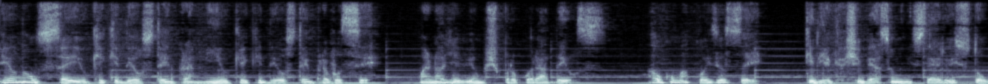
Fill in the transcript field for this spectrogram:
Eu não sei o que, que Deus tem para mim o que, que Deus tem para você, mas nós devemos procurar Deus. Alguma coisa eu sei. Queria que eu estivesse no ministério, eu estou.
